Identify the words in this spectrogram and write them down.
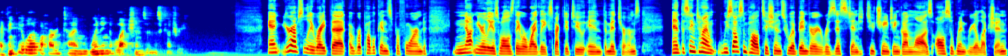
I think they will have a hard time winning elections in this country. And you're absolutely right that uh, Republicans performed not nearly as well as they were widely expected to in the midterms. And at the same time, we saw some politicians who have been very resistant to changing gun laws also win reelection.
